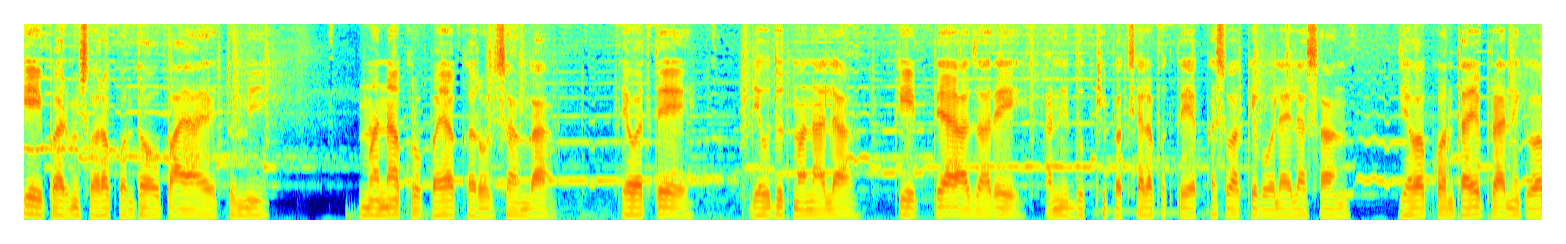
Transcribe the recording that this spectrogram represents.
की परमेश्वरा कोणता उपाय आहे तुम्ही मना कृपया करून सांगा. तेव्हा ते देवदूत म्हणाला की त्या आजारे आणि दुःखी पक्षाला फक्त एकच वाक्य बोलायला सांग. जेव्हा कोणताही प्राणी किंवा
